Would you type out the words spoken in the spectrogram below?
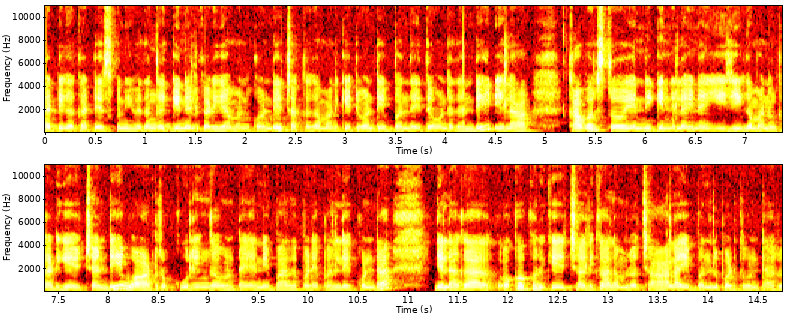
గట్టిగా కట్టేసుకుని ఈ విధంగా గిన్నెలు కడిగామనుకోండి చక్కగా మనకి ఎటువంటి ఇబ్బంది అయితే ఉండదండి. ఇలా కవర్స్తో ఎన్ని గిన్నెలైనా ఈజీగా మనం కడిగేయచ్చు అండి వాటర్ కూలింగ్గా ఉంటాయని బాధపడే పని లేకుండా ఇలాగా ఒక్కొక్కరికి చలికాలంలో చాలా ఇబ్బందులు పడుతూ ఉంటారు.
